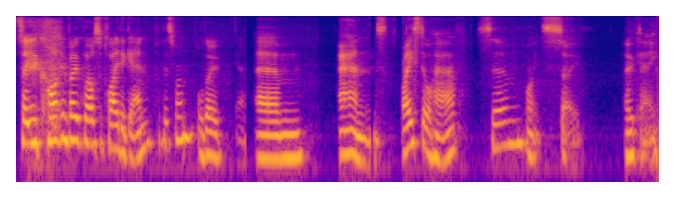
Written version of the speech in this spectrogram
So you can't invoke well supplied again for this one, although yeah. Um, and I still have some points. So, okay,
